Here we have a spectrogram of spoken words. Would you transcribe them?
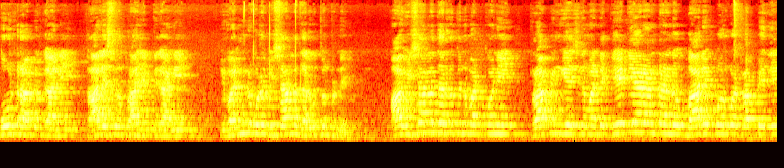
ఫోన్ ట్రాఫిక్ కానీ కాళేశ్వరం ప్రాజెక్టు కానీ ఇవన్నీ కూడా విషయాల్లో జరుగుతుంటున్నాయి. ఆ విషయాలు జరుగుతున్న పట్టుకొని ట్రాపింగ్ చేసినామంటే కేటీఆర్ అంటాడు భార్య ఫోన్ కూడా ట్రాప్ అయింది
